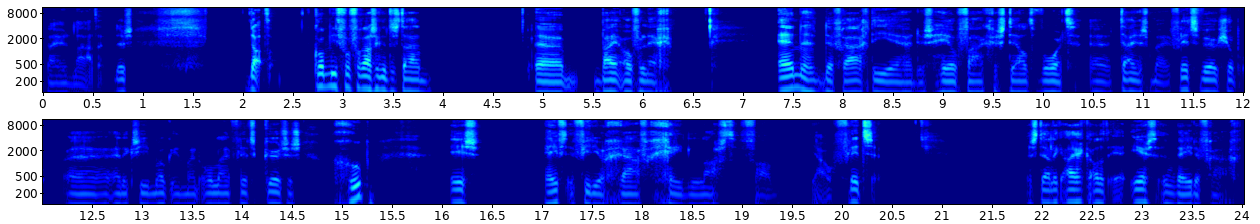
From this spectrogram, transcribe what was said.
bij hun later. Dus dat komt niet voor verrassingen te staan uh, bij overleg. En de vraag die uh, dus heel vaak gesteld wordt uh, tijdens mijn flitsworkshop, en ik zie hem ook in mijn online flitscursus groep, is: heeft een videograaf geen last van jouw flitsen? Dan stel ik eigenlijk altijd e-, eerst een wedervraag.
